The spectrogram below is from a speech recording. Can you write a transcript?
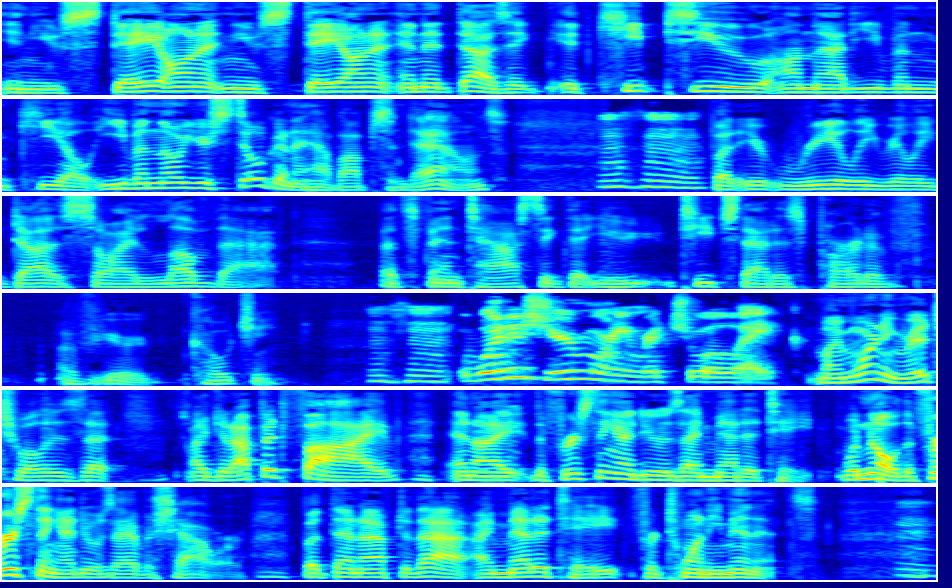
and you stay on it and you stay on it and it does. It it keeps you on that even keel, even though you're still going to have ups and downs. Mm-hmm. But it really, really does. So I love that that's fantastic that you teach that as part of of your coaching. Mm-hmm. What is your morning ritual like? My morning ritual is that I get up at five, and I the first thing I do is I meditate. Well, no, the first thing I do is I have a shower, but then after that I meditate for twenty minutes, mm.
